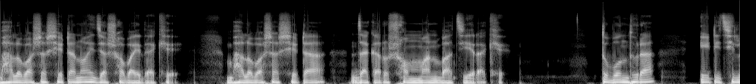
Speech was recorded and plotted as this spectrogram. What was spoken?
ভালোবাসা সেটা নয় যা সবাই দেখে, ভালোবাসা সেটা যা কারও সম্মান বাঁচিয়ে রাখে। তো বন্ধুরা এটি ছিল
